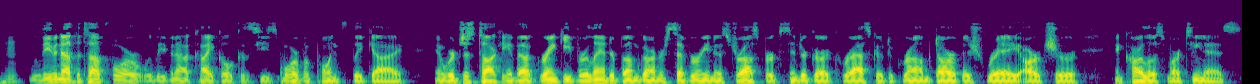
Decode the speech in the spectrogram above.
Mhm. We're leaving out the top four. We're leaving out Keuchel because he's more of a points league guy. And we're just talking about Greinke, Verlander, Bumgarner, Severino, Strasburg, Syndergaard, Carrasco, DeGrom, Darvish, Ray, Archer, and Carlos Martinez.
